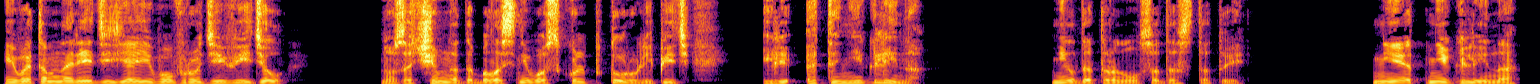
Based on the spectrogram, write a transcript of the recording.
И в этом наряде я его вроде видел. Но зачем надо было с него скульптуру лепить? Или это не глина? Нил дотронулся до статуи. Нет, не глина.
